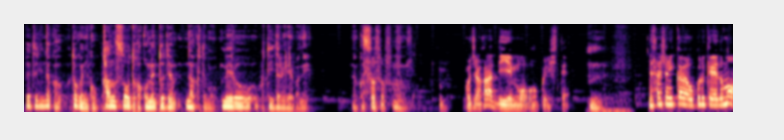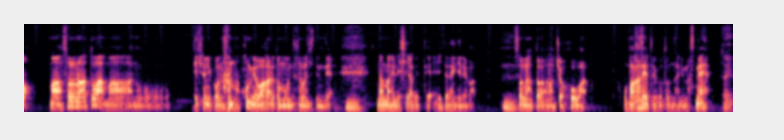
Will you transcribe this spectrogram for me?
別になんか、特にこう、感想とかコメントじゃなくても、メールを送っていただければね。なんか、そうそうそうそう、うんこちらから DM をお送りして。うん。で、最初に1回は送るけれども、まあ、その後は、まあ、あの、適当にこう、本名わかると思うんで、その時点で、名前で調べていただければ、うん。うん。その後は、あの、情報は、お任せということになりますね。はい。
